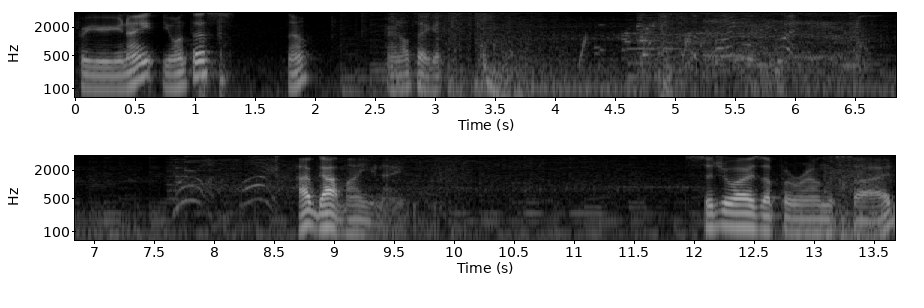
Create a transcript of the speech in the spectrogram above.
For your Unite? You want this? No? Alright, I'll take it. I've got my Unite. Decidueye's up around the side.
